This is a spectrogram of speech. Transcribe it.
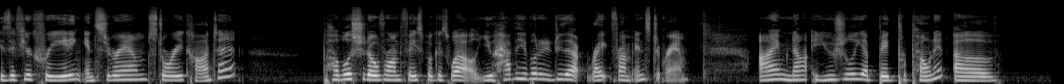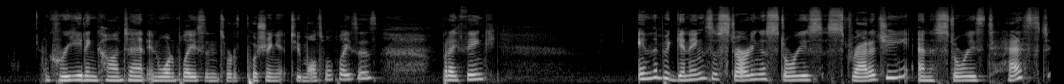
is if you're creating Instagram story content, publish it over on Facebook as well. You have the ability to do that right from Instagram. I'm not usually a big proponent of creating content in one place and sort of pushing it to multiple places, but I think in the beginnings of starting a stories strategy and a stories test,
